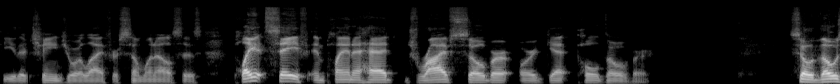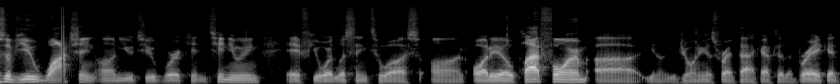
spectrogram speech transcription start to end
to either change your life or someone else's. Play it safe and plan ahead. Drive sober or get pulled over. So, those of you watching on YouTube, we're continuing. If you're listening to us on audio platform, uh, you know, you're joining us right back after the break. And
